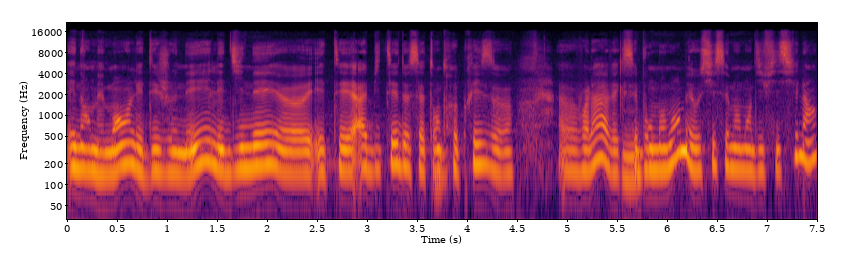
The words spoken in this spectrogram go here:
énormément. Les déjeuners, les dîners étaient habités de cette entreprise, voilà, avec ses mm. bons moments, mais aussi ses moments difficiles. Hein.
